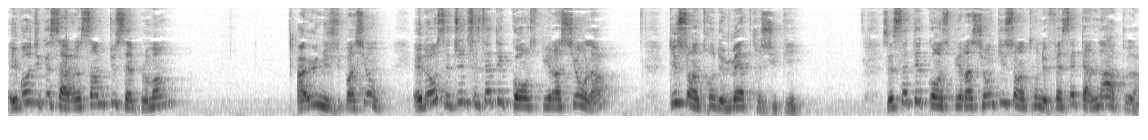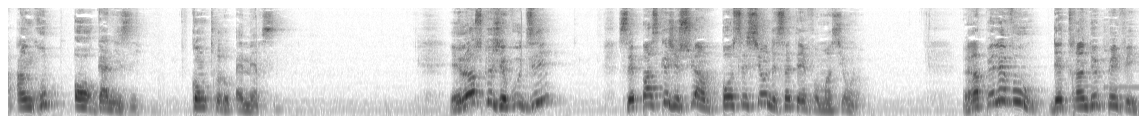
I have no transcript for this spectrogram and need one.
Ils vont dire que ça ressemble tout simplement à une usurpation. Et donc, c'est cette conspiration-là qu'ils sont en train de mettre sur pied. C'est cette conspiration qu'ils sont en train de faire, cet arnaque-là, en groupe organisé contre le MRC. Et lorsque je vous dis, c'est parce que je suis en possession de cette information-là. Rappelez-vous des 32 PV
